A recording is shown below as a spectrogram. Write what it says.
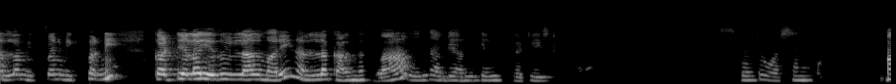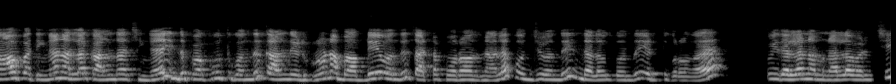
நல்லா மிக்ஸ் பண்ணி மிக்ஸ் பண்ணி கட்டியெல்லாம் எதுவும் இல்லாத மாதிரி நல்லா கலந்துக்கலாம். அப்படியே மாவு பாத்தீங்கன்னா நல்லா கலந்தாச்சுங்க. இந்த பக்குவத்துக்கு வந்து கலந்து எடுக்கிறோம் நம்ம அப்படியே வந்து தட்ட போறோம். அதனால கொஞ்சம் வந்து இந்த அளவுக்கு வந்து எடுத்துக்கிறோங்க. இதெல்லாம் நம்ம நல்லா வலிச்சு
